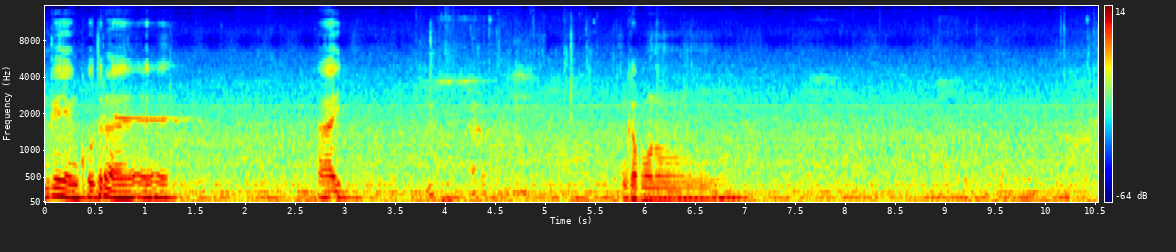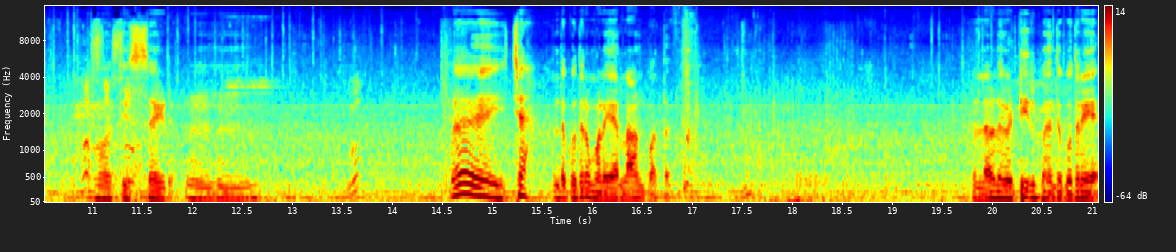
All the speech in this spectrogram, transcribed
எங்கே என் குதிரை. ஹாய். எங்கே போகணும் ஓ திஸ் சைடு ம் ஏய் ச்சே அந்த குதிரை மலை ஏறலான்னு பார்த்தேன். எல்லாரும் வெட்டியிருப்பேன் இந்த குதிரையை.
